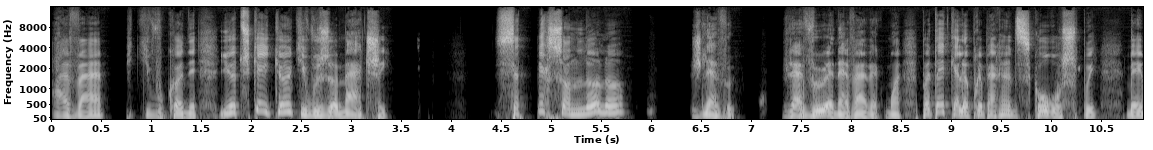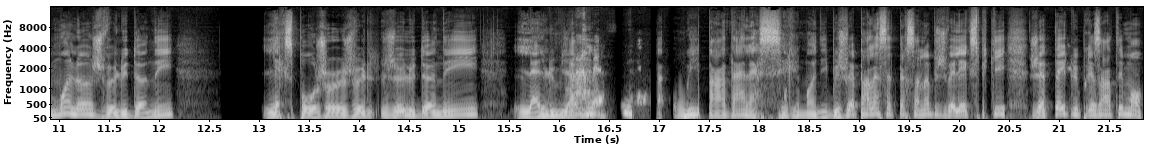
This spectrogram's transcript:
avant puis qui vous connaît? Y a-tu quelqu'un qui vous a matché? Cette personne-là, là, je la veux. Je la veux en avant avec moi. Peut-être qu'elle a préparé un discours au souper. Ben moi, là, je veux lui donner l'exposure, je veux, lui donner la lumière. Oui, pendant la cérémonie. Puis je vais parler à cette personne-là, puis je vais lui expliquer. Je vais peut-être lui présenter mon,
